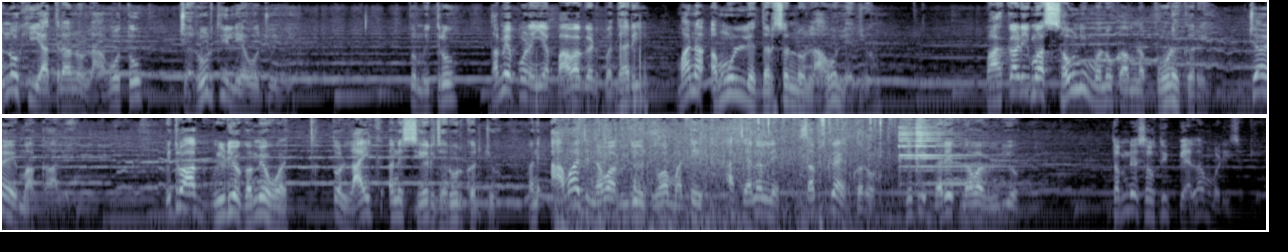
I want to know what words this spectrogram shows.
અનોખી યાત્રાનો લાવો તો જરૂરથી લેવો જોઈએ. તો મિત્રો, તમે પણ અહીંયા પાવાગઢ પધારી માના અમૂલ્ય દર્શનનો લાવો લેજો. મહાકાળીમાં સૌની મનોકામના પૂર્ણ કરે જય મા કાલી. મિત્રો, આ વીડિયો ગમ્યો હોય તો લાઈક અને શેર જરૂર કરજો અને આવા જ નવા વીડિયો જોવા માટે આ ચેનલને સબસ્ક્રાઇબ કરો જેથી દરેક નવા વીડિયો તમને સૌથી પહેલા મળી શકે.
